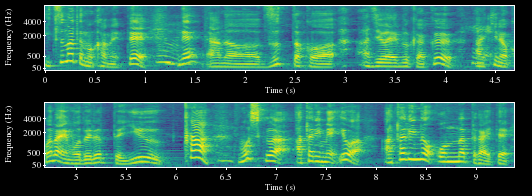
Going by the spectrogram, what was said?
いつまでも噛めて、うん。ねあのずっとこう味わい深くええ。飽きのこないモデルっていうか、もしくは当たり目要は当たりの女って書いて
